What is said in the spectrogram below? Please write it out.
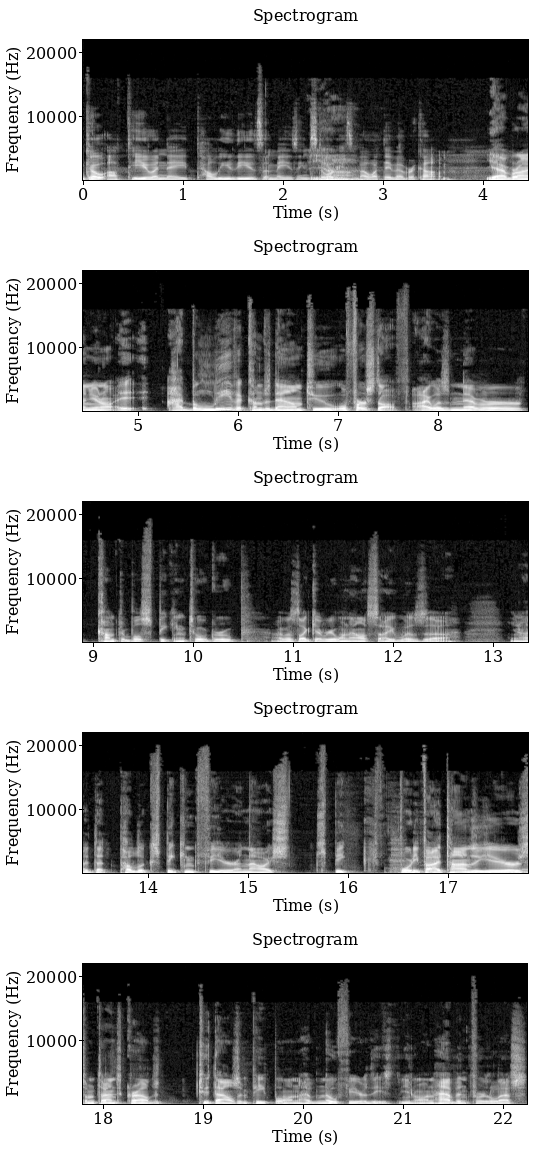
go up to you and they tell you these amazing stories Yeah. about what they've overcome. Yeah, Brian, you know, it, I believe it comes down to well, first off, I was never comfortable speaking to a group. I was like everyone else. I was, uh, you know, I had that public speaking fear, and now I speak 45 times a year, sometimes crowds of 2,000 people, and I have no fear of these, you know, and haven't for the last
